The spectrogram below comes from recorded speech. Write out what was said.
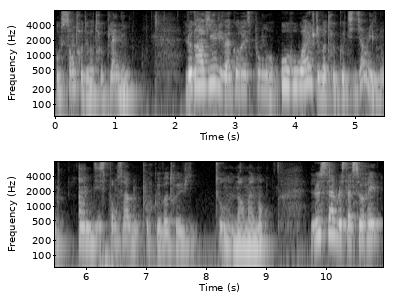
au centre de votre planning. Le gravier lui va correspondre au rouage de votre quotidien, il est donc indispensable pour que votre vie tourne normalement. Le sable, ça serait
